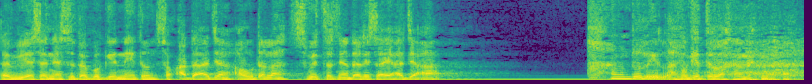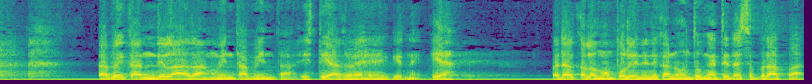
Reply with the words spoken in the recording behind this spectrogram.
Tapi biasanya sudah begini tuh sok ada aja. Oh udahlah switchernya dari saya aja ah. Alhamdulillah begitulah tapi kan dilarang minta-minta ikhtiar weh gini ya padahal kalau ngumpulin ini kan untungnya tidak seberapa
